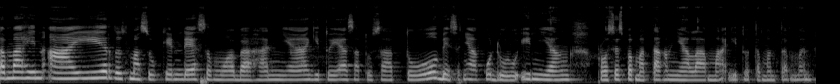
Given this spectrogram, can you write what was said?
Tambahin air terus masukin deh semua bahannya gitu ya satu-satu. Biasanya aku duluin yang proses pematangannya lama gitu teman-teman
